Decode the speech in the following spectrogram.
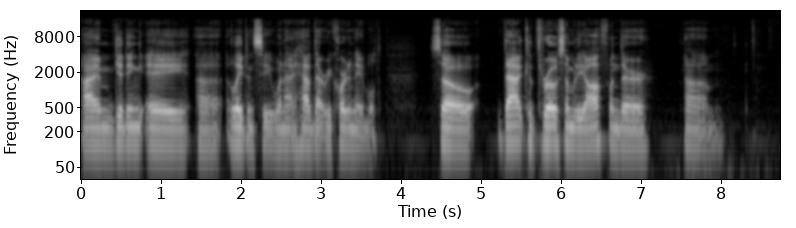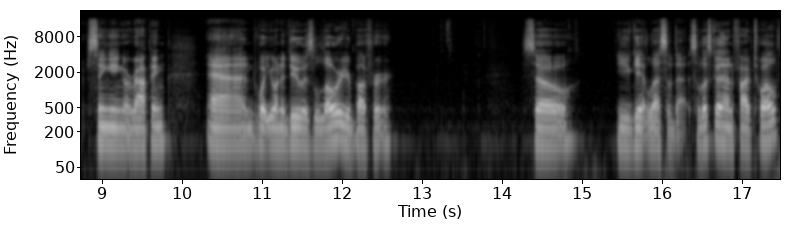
I'm getting a uh, latency when I have that record enabled. So that could throw somebody off when they're um, singing or rapping. And what you want to do is lower your buffer so you get less of that. So let's go down to 512.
